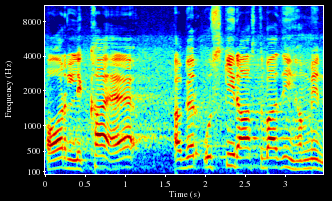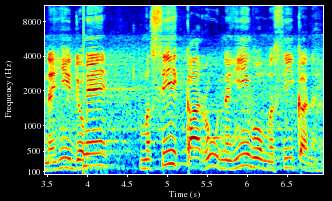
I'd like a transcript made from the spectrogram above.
اور لکھا ہے، اگر اس کی راست بازی ہمیں نہیں، جو میں مسیح کا روح نہیں، وہ مسیح کا نہیں۔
